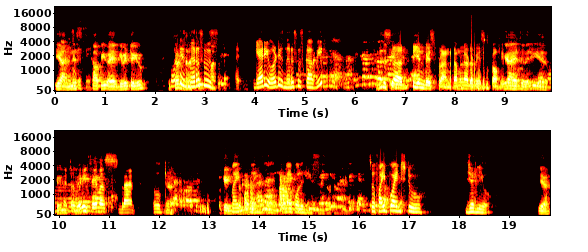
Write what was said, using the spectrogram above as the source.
Yeah, Nescafe. Nis copy. I'll give it to you. It's What not is Narasu's Narasu's? copy. Gary, what is Narasu's copy? This is a TN based brand, Tamil Nadu based coffee. Yeah, it's a very uh, famous. It's a very famous brand. Okay. Okay. My, my, my apologies. So five points to Jerlio. Yeah.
